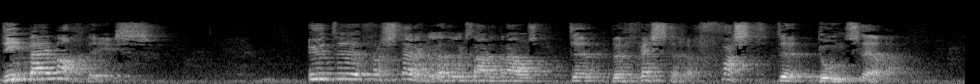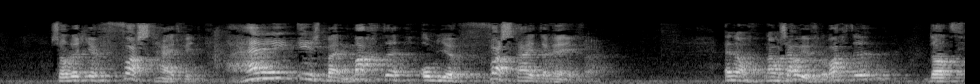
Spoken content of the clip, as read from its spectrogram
die bij machten is. U te versterken. Letterlijk staat er trouwens te bevestigen, vast te doen stellen. Zodat je vastheid vindt. Hij is bij machten om je vastheid te geven. En nou, nou zou je verwachten dat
